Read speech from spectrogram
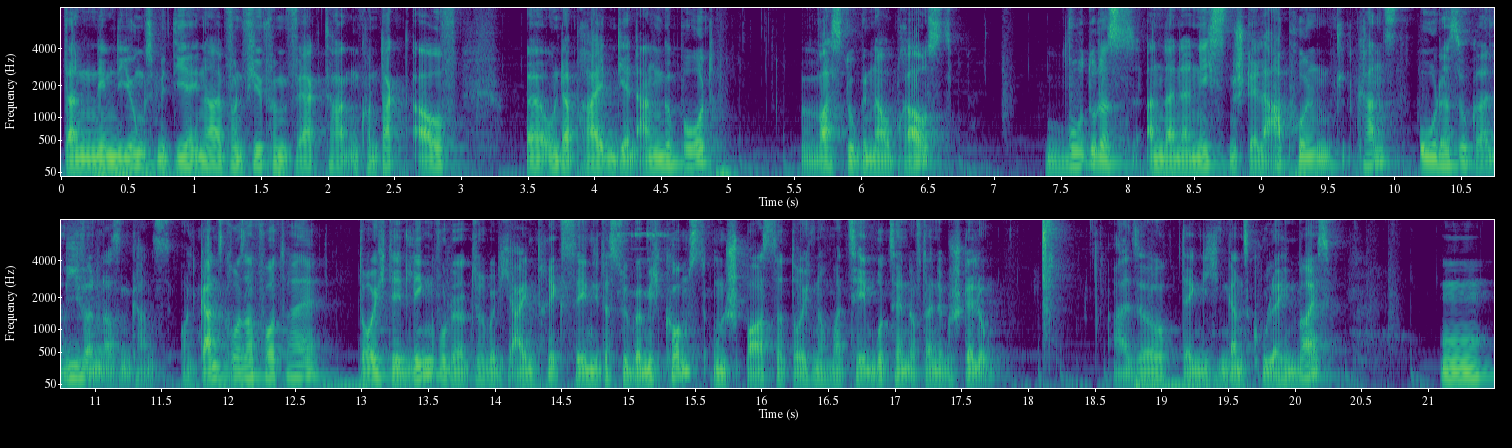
Dann nehmen die Jungs mit dir innerhalb von vier, fünf Werktagen Kontakt auf, äh, unterbreiten dir ein Angebot, was du genau brauchst wo du das an deiner nächsten Stelle abholen kannst oder sogar liefern lassen kannst. Und ganz großer Vorteil, durch den Link, wo du darüber dich einträgst, sehen die, dass du über mich kommst und sparst dadurch nochmal 10% auf deine Bestellung. Also denke ich ein ganz cooler Hinweis. Mhm.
